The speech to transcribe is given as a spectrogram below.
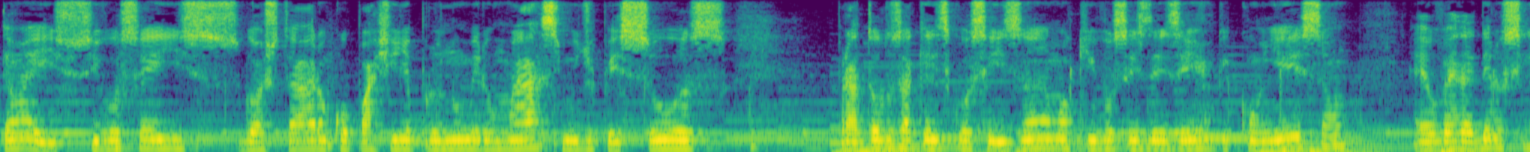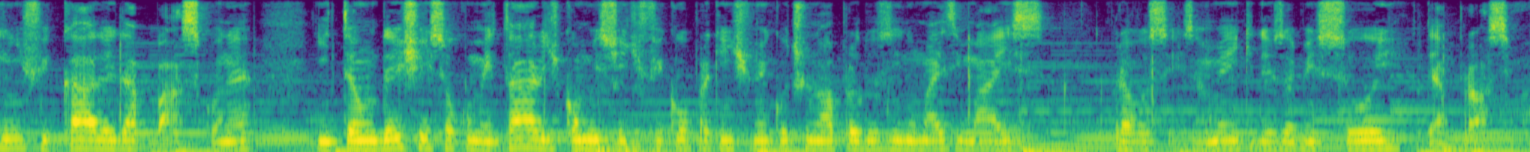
Então é isso. Se vocês gostaram, compartilha para o número máximo de pessoas para todos aqueles que vocês amam, que vocês desejam que conheçam é o verdadeiro significado da Páscoa, né? Então deixe aí seu comentário de como isso te edificou para que a gente venha continuar produzindo mais e mais para vocês. Amém? Que Deus abençoe. Até a próxima.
